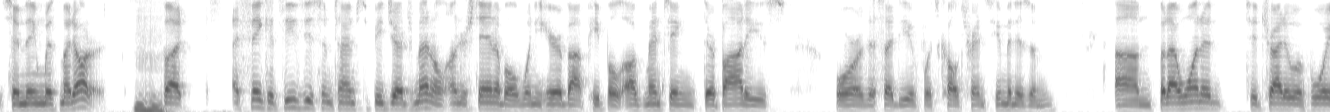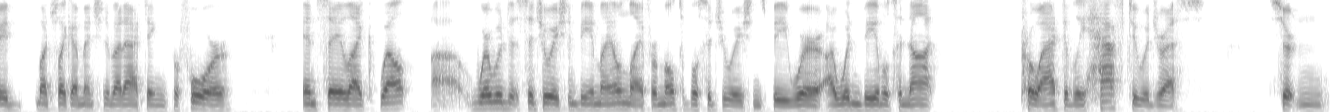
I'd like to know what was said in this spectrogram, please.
same thing with my daughter. Mm-hmm. But I think it's easy sometimes to be judgmental, understandable when you hear about people augmenting their bodies or this idea of what's called transhumanism. Um, but I wanted to try to avoid, much like I mentioned about acting before, and say, like, well, uh, where would a situation be in my own life or multiple situations be where I wouldn't be able to not proactively have to address certain,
